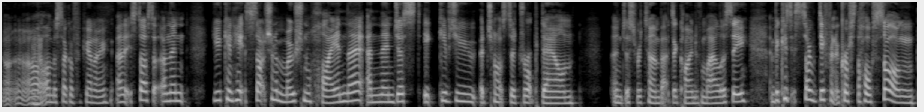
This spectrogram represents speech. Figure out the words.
Uh, Mhm. I'm a sucker for piano, and it starts, and then you can hit such an emotional high in there, and then just it gives you a chance to drop down and just return back to kind of melody. And because it's so different across the whole song,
